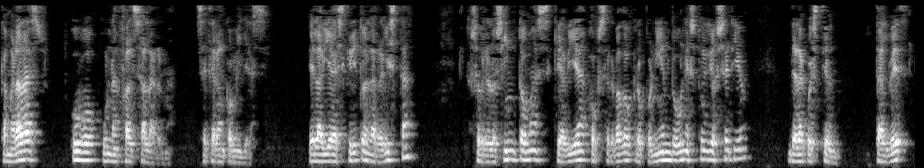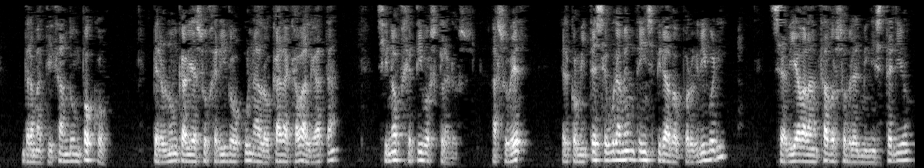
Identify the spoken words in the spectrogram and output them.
camaradas, hubo una falsa alarma, se cierran comillas. Él había escrito en la revista sobre los síntomas que había observado proponiendo un estudio serio de la cuestión, tal vez dramatizando un poco, pero nunca había sugerido una alocada cabalgata sin objetivos claros. A su vez, el comité, seguramente inspirado por Grigori, se había abalanzado sobre el ministerio,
